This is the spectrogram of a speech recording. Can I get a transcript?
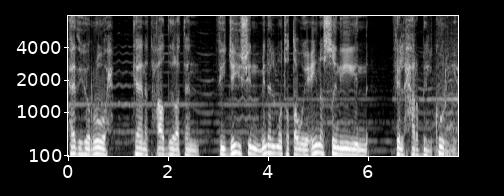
هذه الروح كانت حاضرة في جيش من المتطوعين الصينيين في الحرب الكورية.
